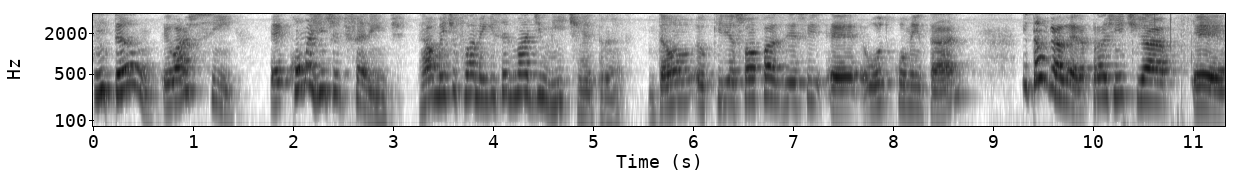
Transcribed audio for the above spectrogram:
Então, eu acho assim, é, como a gente é diferente, realmente o flamenguista ele não admite retranca. Então, eu queria só fazer esse é, outro comentário. Então, galera, para a gente já é,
